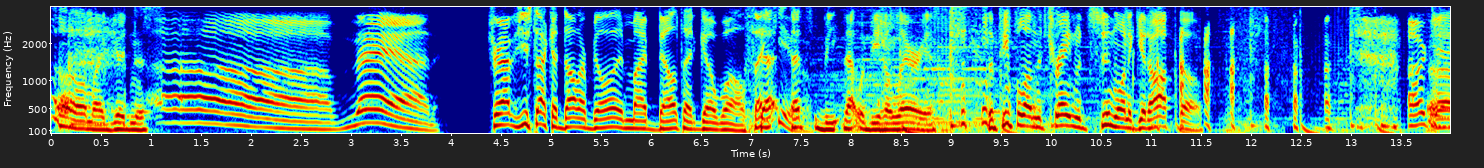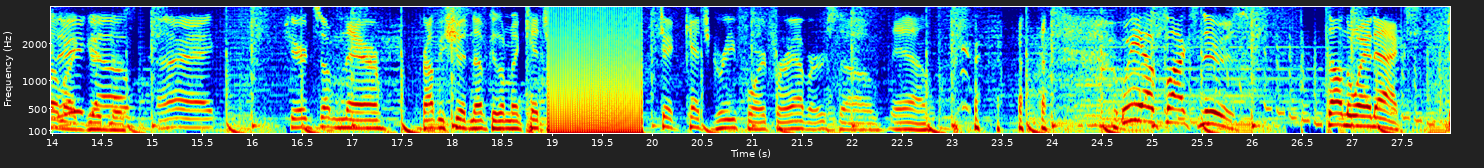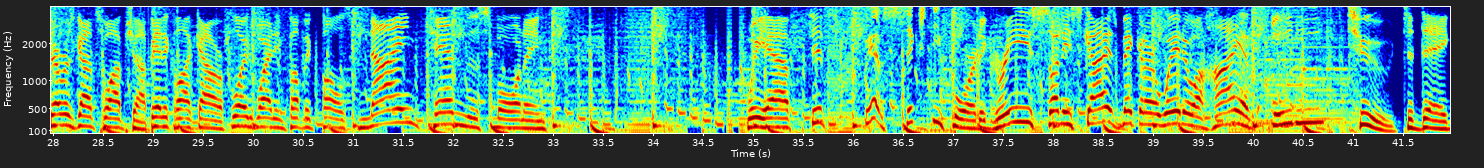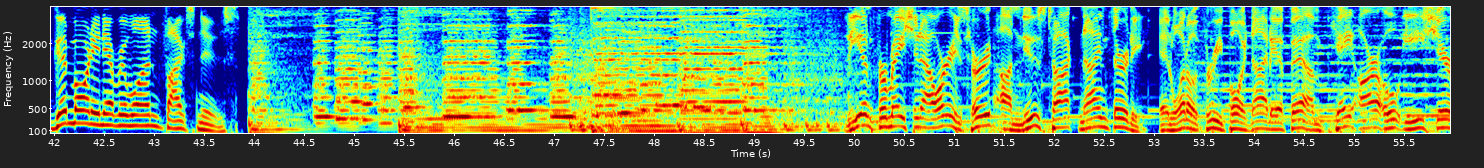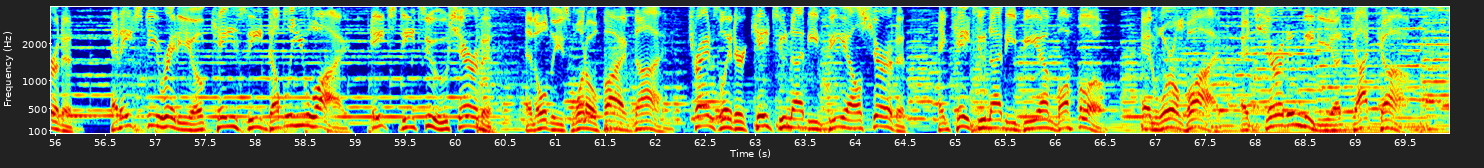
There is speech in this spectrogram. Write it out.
Oh my goodness! Oh man, Trav, if you stuck a dollar bill in my belt, I'd go, well, thank that, you. That's be, that would be hilarious. the people on the train would soon want to get off, though. okay, Oh, there my you goodness. go. All right, shared something there. Probably shouldn't have because I'm going to catch catch- grief for it forever. So yeah, we have Fox News. It's on the way next. Trevor's got Swap Shop, 8 o'clock hour. Floyd Whiting, Public Pulse, 910 this morning. We have 50, we have 64 degrees, sunny skies, making our way to a high of 82 today. Good morning, everyone. Fox News. The Information Hour is heard on News Talk 930 and 103.9 FM KROE Sheridan. At HD Radio KZWY, HD2 Sheridan, and Oldies 1059, translator K290BL Sheridan, and K290BM Buffalo, and worldwide at SheridanMedia.com.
